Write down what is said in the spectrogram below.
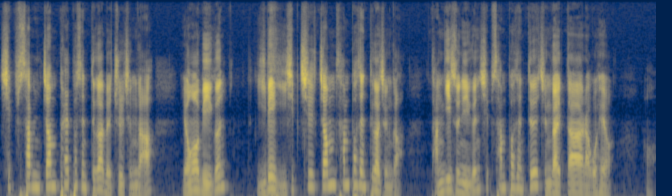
13.8%가 매출 증가, 영업이익은 227.3%가 증가, 당기순이익은 13% 증가했다라고 해요. 어,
